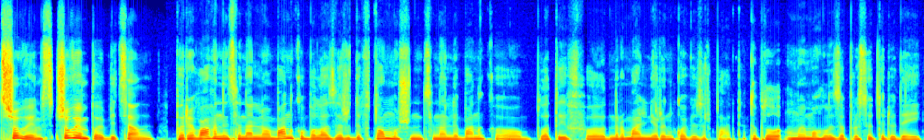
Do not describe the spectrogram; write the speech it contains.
Що ви їм що ви їм пообіцяли? Перевага Національного банку була завжди в тому, що Національний банк е, платив е, нормальні ринкові зарплати. Тобто ми могли запросити людей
